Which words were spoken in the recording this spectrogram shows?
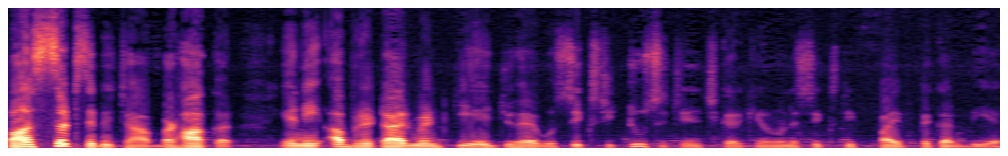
باسٹھ سے بچا، بڑھا کر یعنی اب ریٹائرمنٹ کی ایج جو ہے وہ سکسٹی ٹو سے چینج کر کے انہوں نے سکسٹی فائیو پہ کر دی ہے۔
